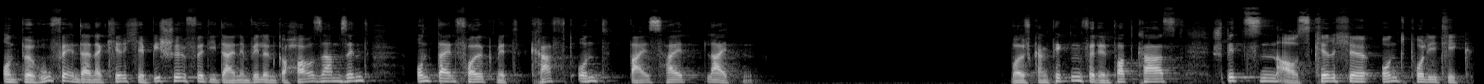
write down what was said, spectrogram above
und berufe in deiner Kirche Bischöfe, die deinem Willen gehorsam sind und dein Volk mit Kraft und Weisheit leiten. Wolfgang Picken für den Podcast Spitzen aus Kirche und Politik.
